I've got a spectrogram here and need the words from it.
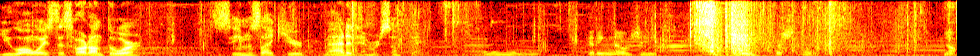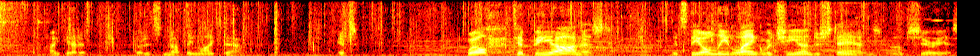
You always this hard on Thor? Seems like you're mad at him or something. Ooh, getting nosy. No, I get it, but it's nothing like that. It's, well, to be honest, it's the only language he understands. I'm serious.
